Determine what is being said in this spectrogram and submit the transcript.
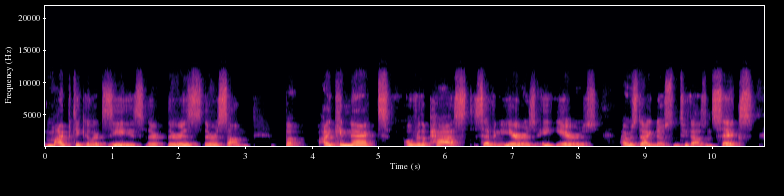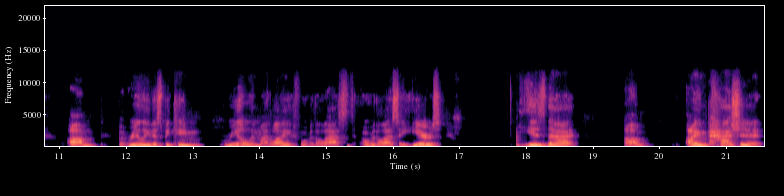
my particular disease, there there is there is some, but I connect over the past seven years, eight years. I was diagnosed in 2006, um, but really this became real in my life over the last over the last eight years. Is that um, I am passionate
